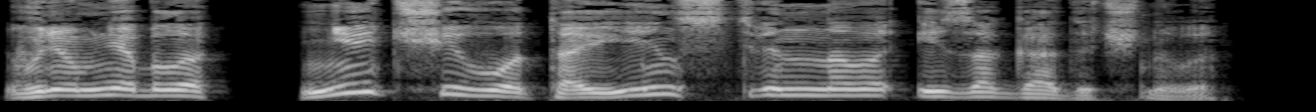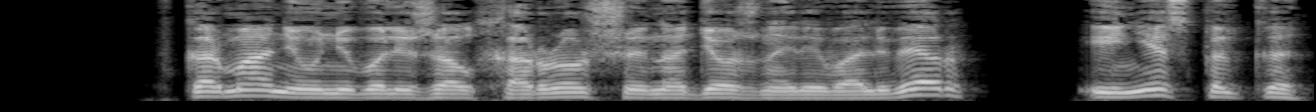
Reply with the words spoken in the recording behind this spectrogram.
В нем не было ничего таинственного и загадочного. Кармане у него лежал хороший надежный револьвер и несколько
